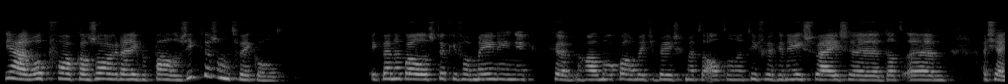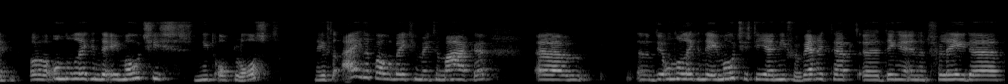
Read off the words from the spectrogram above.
ja, er ook voor kan zorgen dat je bepaalde ziektes ontwikkelt. Ik ben ook wel een stukje van mening, ik uh, hou me ook wel een beetje bezig met de alternatieve geneeswijze. Dat um, als jij onderliggende emoties niet oplost, heeft er eigenlijk wel een beetje mee te maken. Um, die onderliggende emoties die jij niet verwerkt hebt, dingen in het verleden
